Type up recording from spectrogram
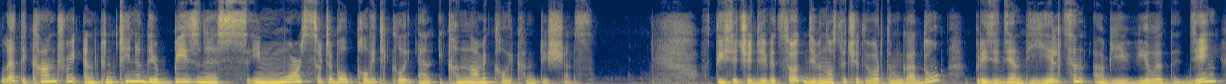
left the country and continued their business in more suitable politically and economically conditions. В 1994 году президент Ельцин объявил этот день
